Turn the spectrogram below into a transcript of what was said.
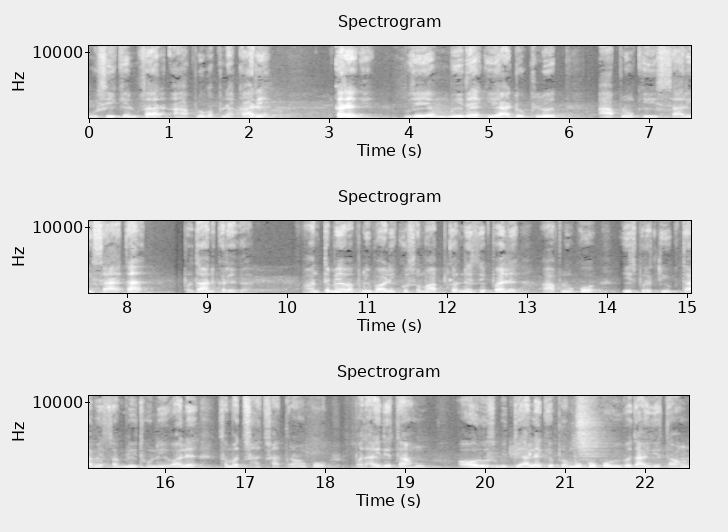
उसी के अनुसार आप लोग अपना कार्य करेंगे। मुझे यह उम्मीद है कि ऑडियो क्लिप आप लोगों की सारी सहायता प्रदान करेगा। अंत में अपनी बाड़ी को समाप्त करने से पहले आप लोगों को इस प्रतियोगिता में सम्मिलित होने वाले समस्त छात्राओं को बधाई देता हूँ और उस विद्यालय के प्रमुखों को भी बधाई देता हूँ,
